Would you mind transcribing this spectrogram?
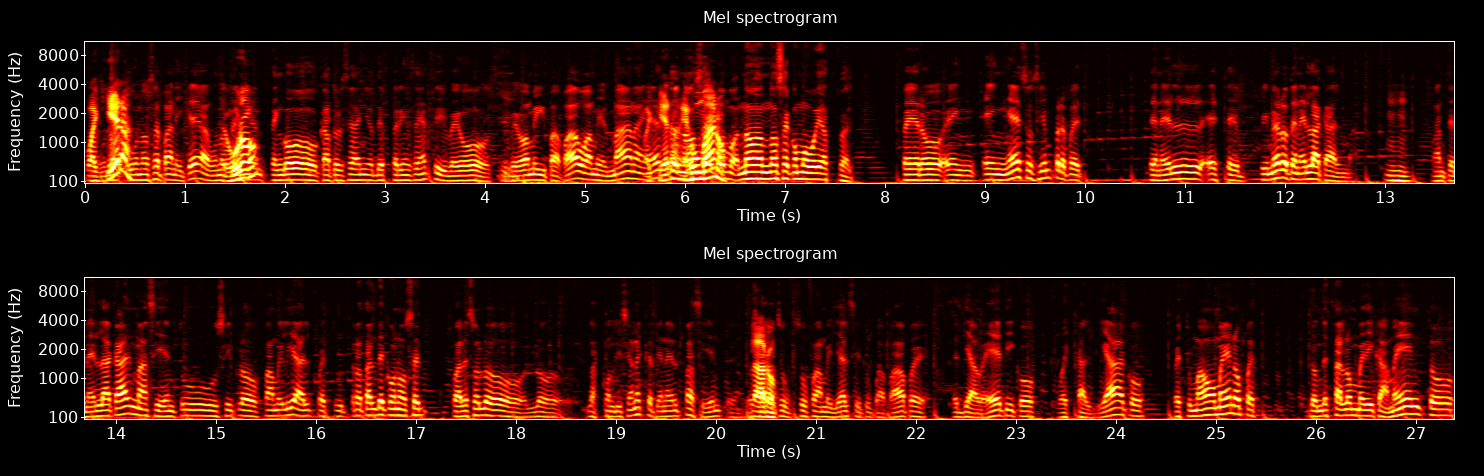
Cualquiera. Uno, uno se paniquea. Uno Seguro. tenía- tengo 14 años de experiencia en esto y veo, si veo a mi papá o a mi hermana en Cualquiera, esto, es no, humano. Sé cómo, no, no sé cómo voy a actuar. Pero en, en eso siempre, pues, tener, este, primero tener la calma. Mantener la calma, si en tu ciclo familiar, pues tú tratar de conocer cuáles son los- los- las condiciones que tiene el paciente. O Claro. sea, su, su familiar, si tu papá pues es diabético o es cardíaco, pues tú más o menos, pues, dónde están los medicamentos,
